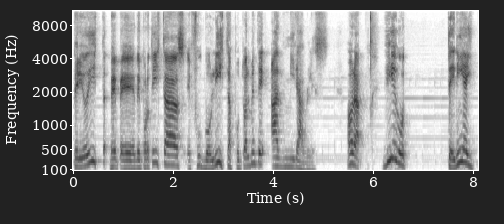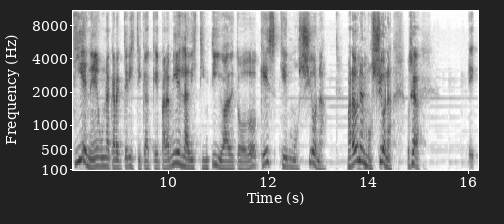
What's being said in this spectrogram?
periodistas, deportistas, eh, futbolistas puntualmente admirables. Ahora, Diego tenía y tiene una característica que para mí es la distintiva de todo, que es que emociona. Maradona emociona. O sea, eh,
